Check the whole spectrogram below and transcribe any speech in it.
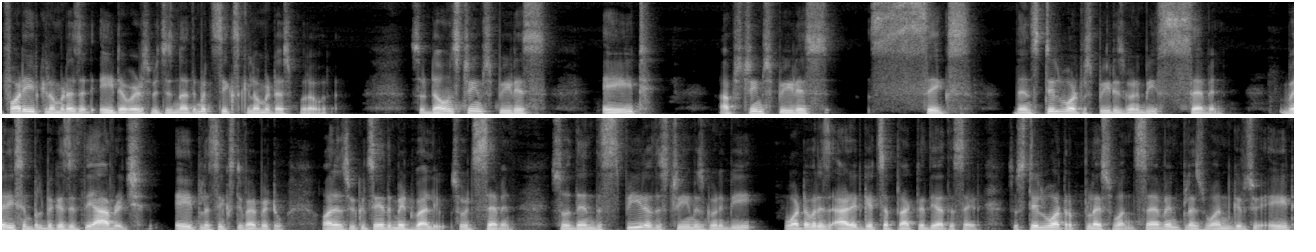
48 kilometers at 8 hours which is nothing but 6 kilometers per hour. So downstream speed is 8 upstream speed is 6 then still water speed is going to be 7 very simple because it's the average. 8 plus 6 divided by 2 or else we could say the mid value so it's 7 so then the speed of the stream is going to be whatever is added gets subtracted the other side. So still water plus 1 7 plus 1 gives you 8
